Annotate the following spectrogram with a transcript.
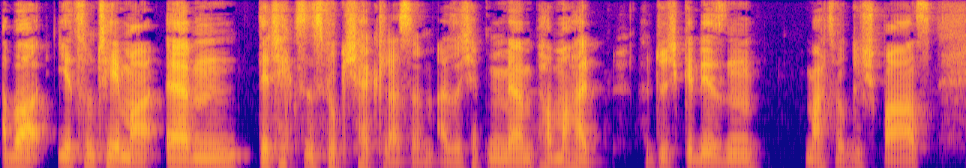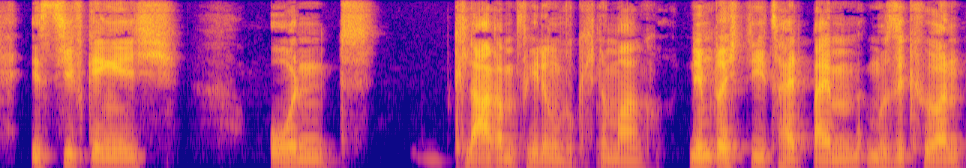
Aber jetzt zum Thema. Ähm, der Text ist wirklich halt klasse. Also ich habe mir ein paar Mal halt, halt durchgelesen. Macht wirklich Spaß. Ist tiefgängig und klare Empfehlung wirklich nochmal. Nehmt euch die Zeit beim Musikhören,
